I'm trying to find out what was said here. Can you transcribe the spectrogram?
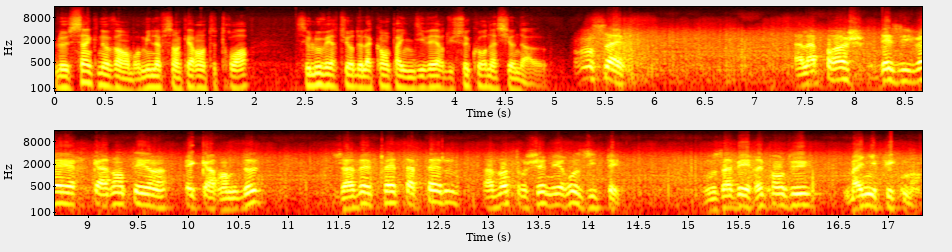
Le 5 novembre 1943, c'est l'ouverture de la campagne d'hiver du Secours national. Français, à l'approche des hivers 41 et 42, j'avais fait appel à votre générosité. Vous avez répondu magnifiquement.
